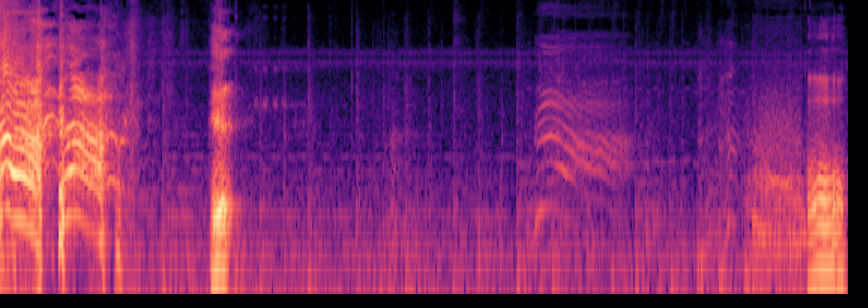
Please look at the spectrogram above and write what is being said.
Ah! Oh.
